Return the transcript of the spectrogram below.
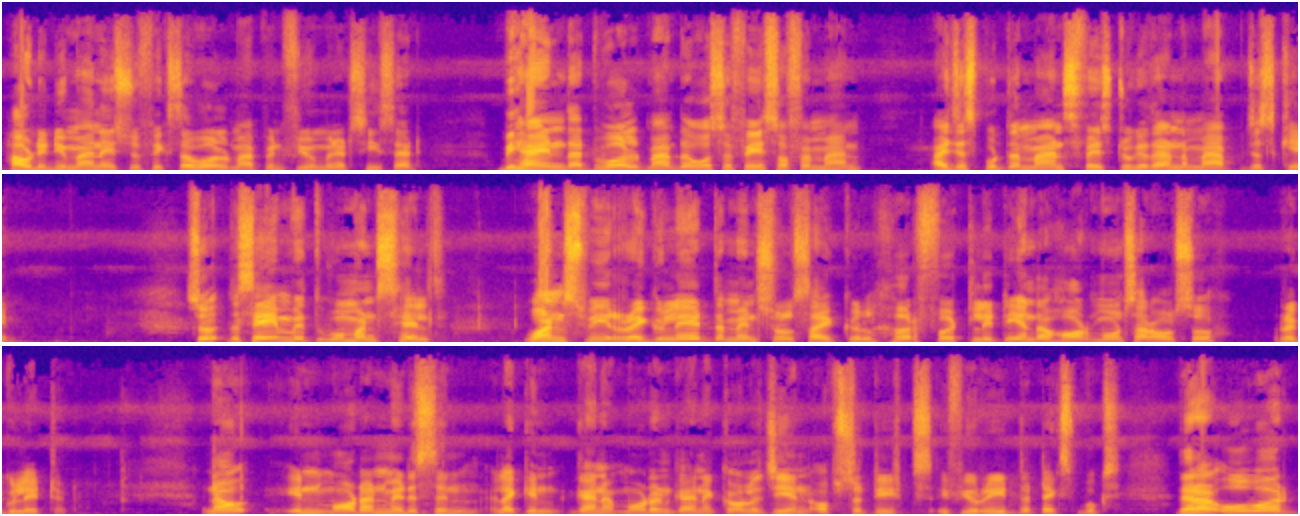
how did you manage to fix the world map in few minutes? He said, behind that world map there was a face of a man. I just put the man's face together and the map just came. So the same with woman's health. Once we regulate the menstrual cycle, her fertility and the hormones are also regulated. Now, in modern medicine, like in gyne- modern gynecology and obstetrics, if you read the textbooks, there are over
